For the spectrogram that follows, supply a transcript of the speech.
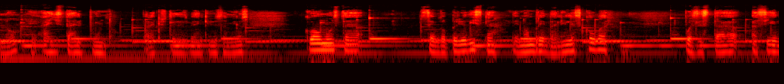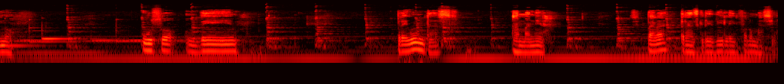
¿no? Ahí está el punto, para que ustedes vean, queridos amigos, cómo esta pseudo periodista de nombre Dalila Escobar pues está haciendo uso de preguntas a manera para transgredir la información.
